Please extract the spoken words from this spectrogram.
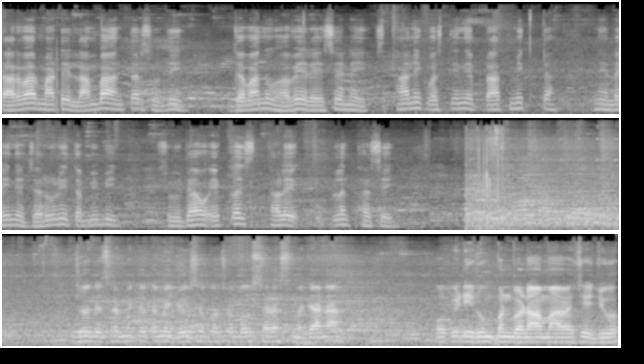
સારવાર માટે લાંબા અંતર સુધી જવાનું હવે રહેશે નહીં. સ્થાનિક વસ્તીને પ્રાથમિકતાને લઈને જરૂરી તબીબી સુવિધાઓ એક જ સ્થળે ઉપલબ્ધ થશે. જો દર્શક મિત્રો તમે જોઈ શકો છો, બહુ સરસ મજાના ઓપીડી રૂમ પણ બનાવવામાં આવે છે, જુઓ,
